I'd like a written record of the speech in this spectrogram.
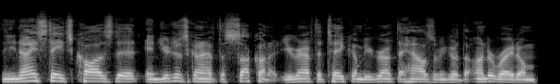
The United States caused it, and you're just going to have to suck on it. You're going to have to take them. You're going to have to house them. You're going to have to underwrite them.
